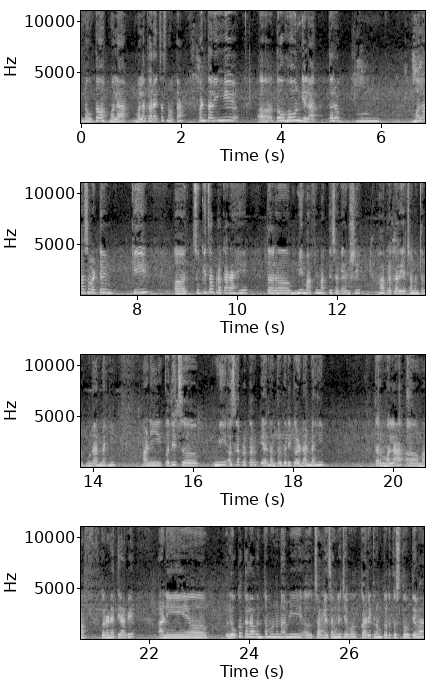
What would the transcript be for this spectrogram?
नव्हतं. मला मला करायचंच नव्हता. पण तरीही तो होऊन गेला. तर मला असं वाटते की चुकीचा प्रकार आहे तर मी माफी मागते सगळ्यांशी. हा प्रकार याच्यानंतर होणार नाही. आणि कधीच मी असला प्रकार यानंतर कधी करणार नाही. तर मला माफ करण्यात यावे. आणि लोककलावंत म्हणून आम्ही चांगले चांगले जेव्हा कार्यक्रम करत असतो तेव्हा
